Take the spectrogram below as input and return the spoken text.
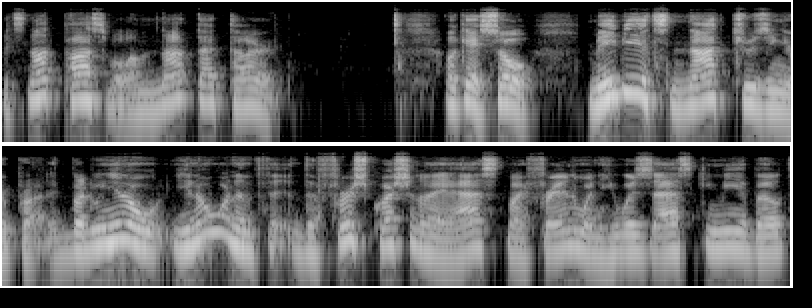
it's not possible. I'm not that tired. Okay so maybe it's not choosing your product but you know you know what the, the first question I asked my friend when he was asking me about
